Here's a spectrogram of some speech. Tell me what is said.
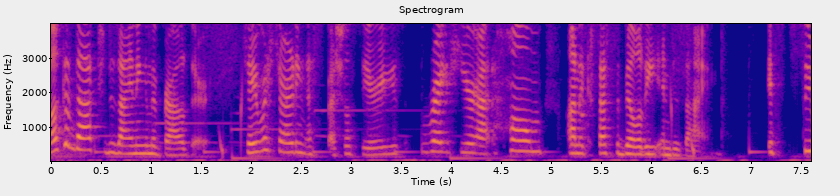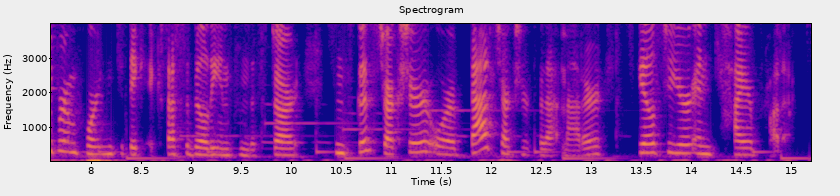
Welcome back to Designing in the Browser. Today we're starting a special series right here at home on accessibility and design. It's super important to bake accessibility in from the start, since good structure, or bad structure for that matter, scales to your entire product.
